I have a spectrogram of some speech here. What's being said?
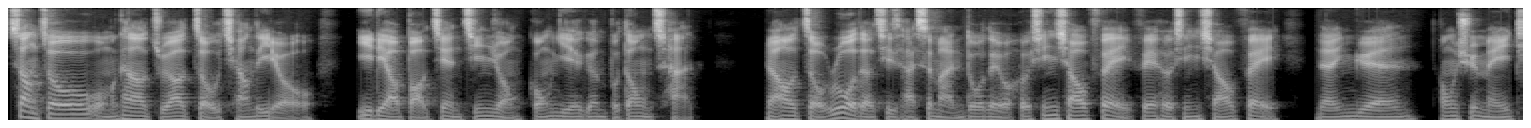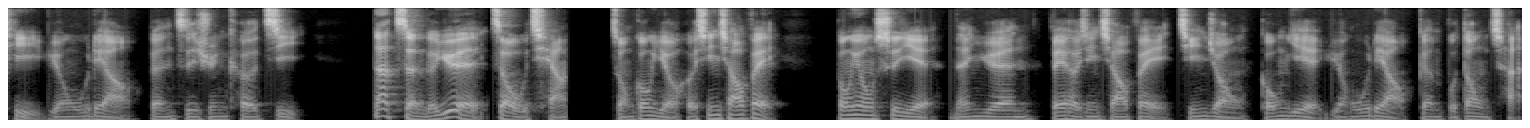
上周我们看到主要走强的有医疗保健、金融、工业跟不动产。然后走弱的其实还是蛮多的，有核心消费、非核心消费、能源、通讯媒体、原物料跟资讯科技。那整个月走强，总共有核心消费、公用事业、能源、非核心消费、金融、工业、原物料跟不动产。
